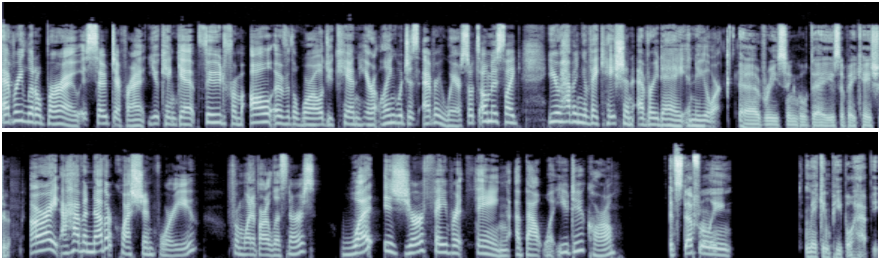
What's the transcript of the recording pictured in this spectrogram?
Every little borough is so different. You can get food from all over the world. You can hear languages everywhere. So it's almost like you're having a vacation every day in New York. Every single day is a vacation. All right. I have another question for you from one of our listeners. What is your favorite thing about what you do, Carl? It's definitely making people happy.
